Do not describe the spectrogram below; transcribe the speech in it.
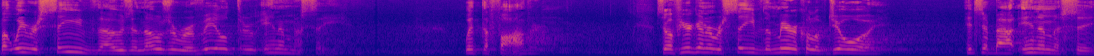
But we receive those, and those are revealed through intimacy with the Father. So if you're going to receive the miracle of joy, it's about intimacy.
